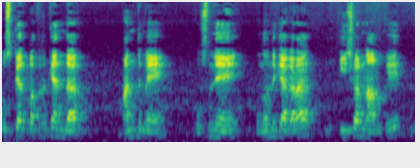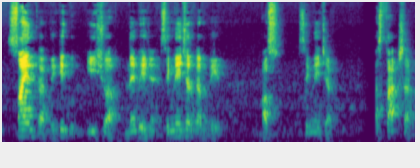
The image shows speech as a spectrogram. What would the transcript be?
उसके पत्र के अंदर, अंत में उसने, उन्होंने क्या करा? ईश्वर नाम के साइन कर दिए कि ईश्वर ने भेजे हैं। सिग्नेचर कर दिए। और सिग्नेचर हस्ताक्षर।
